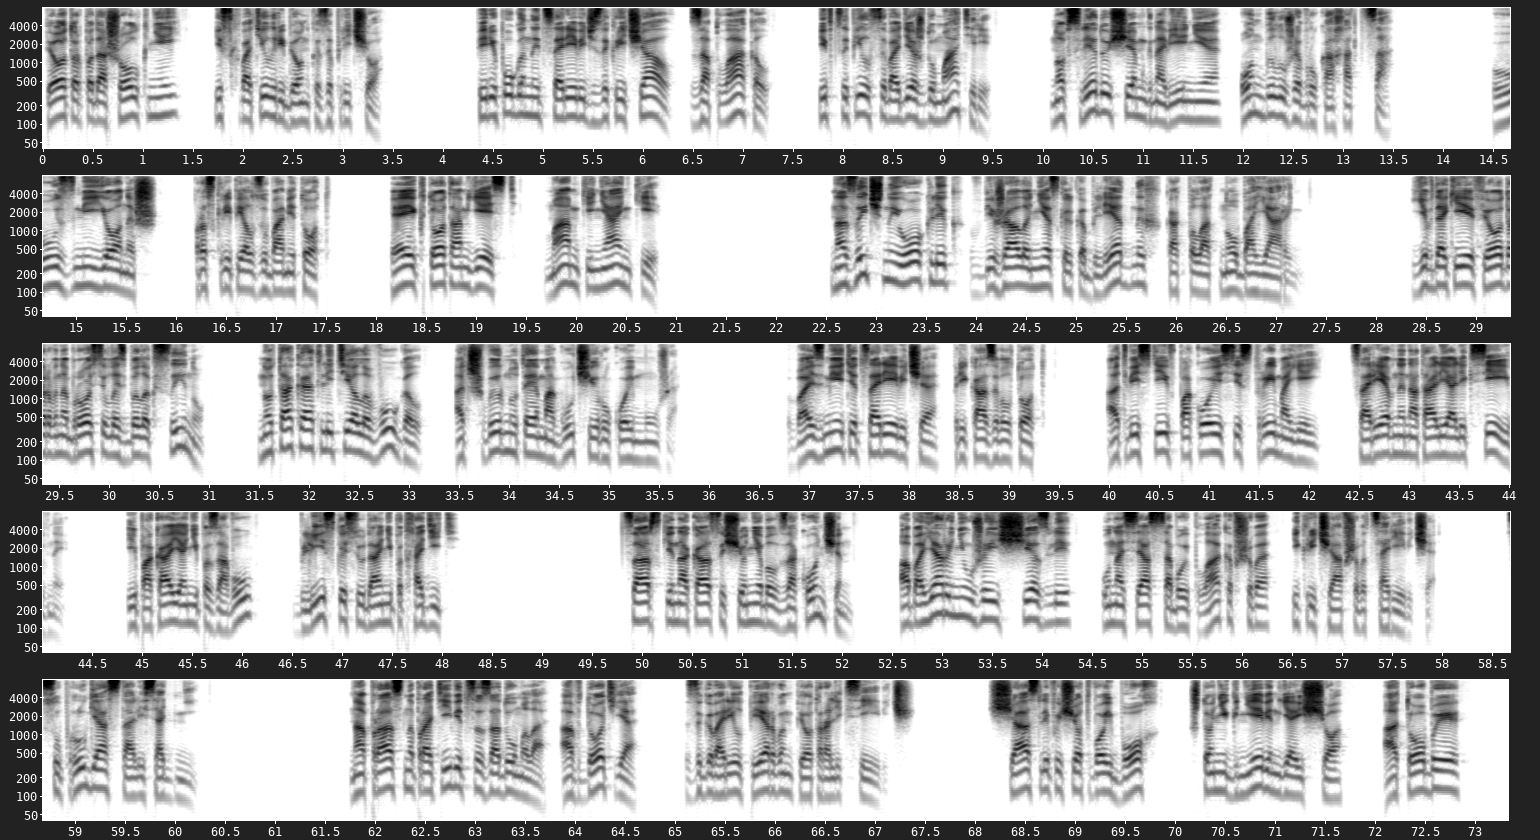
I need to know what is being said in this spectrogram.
Петр подошел к ней и схватил ребенка за плечо. Перепуганный царевич закричал, заплакал и вцепился в одежду матери, но в следующее мгновение он был уже в руках отца. «У, змееныш!» – проскрипел зубами тот. «Эй, кто там есть? Мамки, няньки!» На зычный оклик вбежало несколько бледных, как полотно боярынь. Евдокия Федоровна бросилась было к сыну, но так и отлетела в угол, отшвырнутая могучей рукой мужа. «Возьмите царевича», — приказывал тот, — «отвести в покое сестры моей, царевны Натальи Алексеевны, и пока я не позову, близко сюда не подходить». Царский наказ еще не был закончен, а боярыни уже исчезли, унося с собой плакавшего и кричавшего царевича. Супруги остались одни. Напрасно противиться задумала, Авдотья, заговорил первым Петр Алексеевич. Счастлив еще твой Бог, что не гневен я еще, а то бы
